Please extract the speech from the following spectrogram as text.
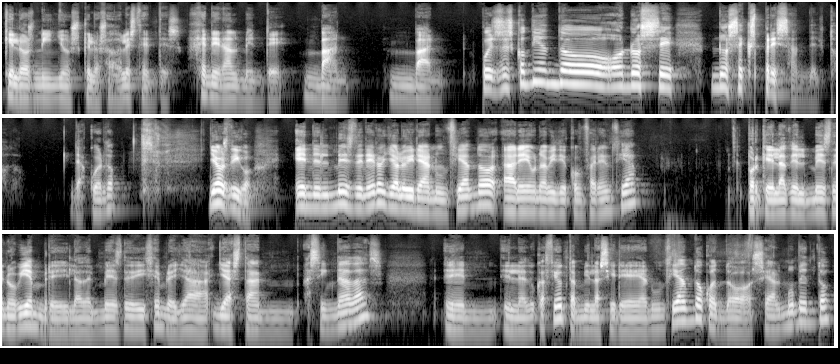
que los niños, que los adolescentes generalmente van, van, pues escondiendo o no se, no se expresan del todo. ¿De acuerdo? Ya os digo, en el mes de enero ya lo iré anunciando, haré una videoconferencia, porque la del mes de noviembre y la del mes de diciembre ya, ya están asignadas en, en la educación, también las iré anunciando cuando sea el momento.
